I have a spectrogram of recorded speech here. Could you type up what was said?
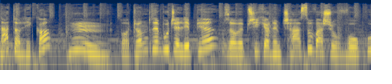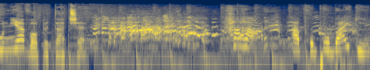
Na to liko? Hmm, potom dre bude lepje, zo w przychodnym czasu waszą woku nie wopytacie. Haha, a propos bajki.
